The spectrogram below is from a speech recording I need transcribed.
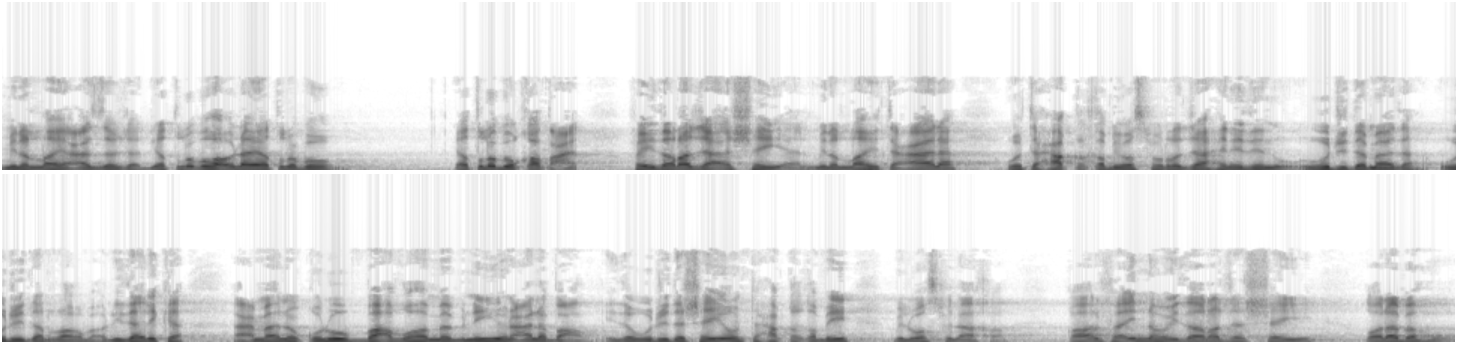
من الله عز وجل. يطلبه أو لا يطلبه؟ يطلبه قطعا. فإذا رجع شيئا من الله تعالى وتحقق بوصف الرجاء حينئذ وجد ماذا؟ وجد الرغبة. ولذلك أعمال القلوب بعضها مبني على بعض. إذا وجد شيء تحقق به بالوصف الآخر. قال فإنه إذا رجى الشيء طلبه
